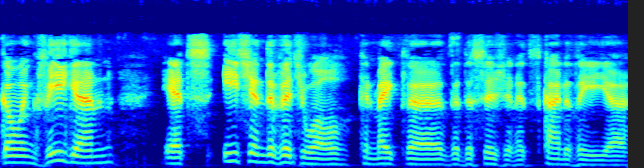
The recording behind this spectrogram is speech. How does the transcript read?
going vegan, it's each individual can make the the decision. It's kind of the uh,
